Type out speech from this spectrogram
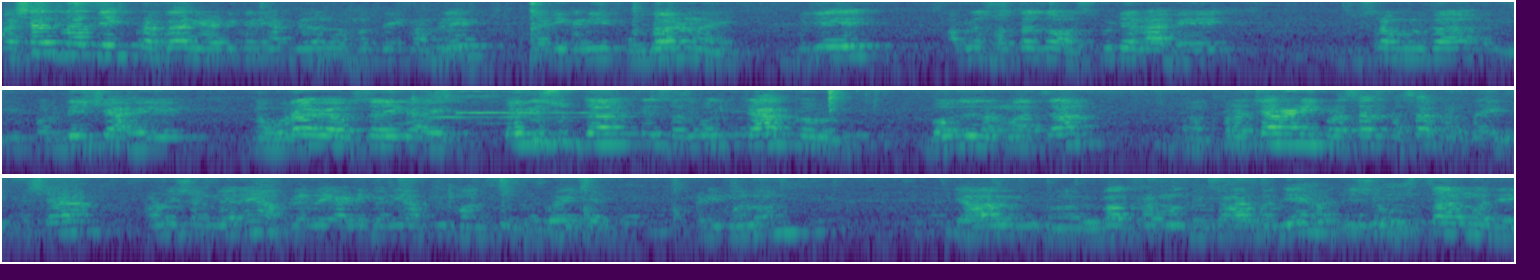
अशातलाच एक प्रकार या ठिकाणी आपल्याला कमलताई कांबळे या ठिकाणी एक उदाहरण आहे. म्हणजे आपलं स्वतःचं हॉस्पिटल आहे दुसरा मुलगा परदेशी आहे नवरा व्यावसायिक आहे तरी सुद्धा ते सर्व त्याग करून बौद्ध धर्माचा प्रचार आणि प्रसार कसा करता येईल अशा अनुषंगाने आपल्याला या ठिकाणी आपली माणसं घडवायची आहे आणि म्हणून या विभाग क्रमांक चारमध्ये अतिशय उत्साहामध्ये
